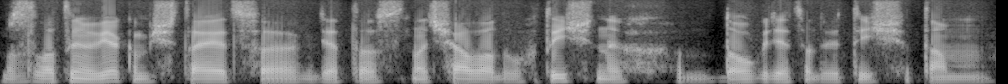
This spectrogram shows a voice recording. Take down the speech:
золотым веком считается где-то с начала 2000-х до где-то 2000 там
